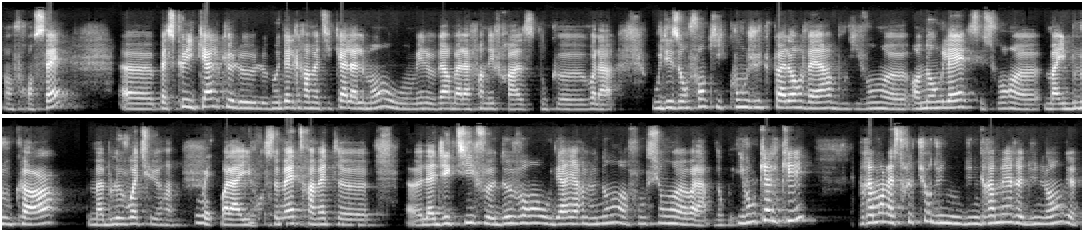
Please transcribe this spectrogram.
en français. Euh, parce qu'ils calquent le, modèle grammatical allemand où on met le verbe à la fin des phrases. Donc euh, voilà, ou des enfants qui conjuguent pas leur verbe ou qui vont euh, en anglais, c'est souvent my blue car, ma bleue voiture. Voilà, ils vont se mettre à mettre l'adjectif devant ou derrière le nom en fonction. voilà, donc ils vont calquer vraiment la structure d'une grammaire et d'une langue.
